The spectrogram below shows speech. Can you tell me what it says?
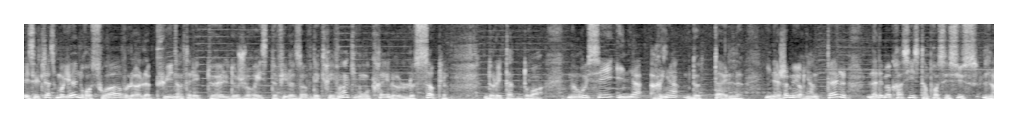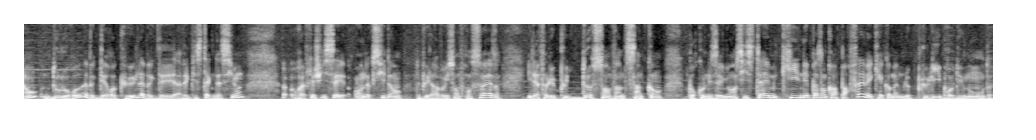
Et ces classes moyennes reçoivent l'appui d'intellectuels de juristes, de philosophes, d'écrivains qui vont créer le, socle de l'état de droit. Mais en Russie, il n'y a rien de tel. Il n'y a jamais eu rien de tel. La démocratie, c'est un processus lent, douloureux, avec des reculs, avec des, avec des stagnations. Euh, réfléchissez, en Occident, depuis la Révolution française, il a fallu plus de 225 ans pour que nous ayons un système qui n'est pas encore parfait, mais qui est quand même le plus libre du monde.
